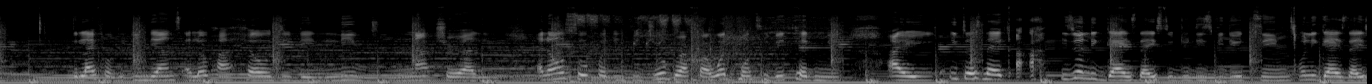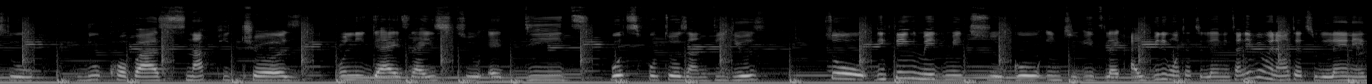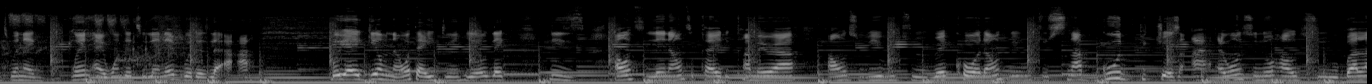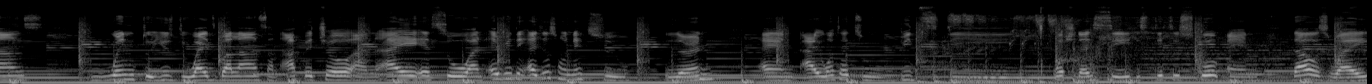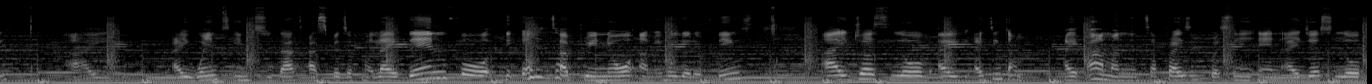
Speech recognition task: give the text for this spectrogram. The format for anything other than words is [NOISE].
the life of the Indians. I love how healthy they lived naturally. And also for the videographer, what motivated me, I it was like ah, ah, it's only guys that used to do this video thing, only guys that used to do covers, snap pictures, only guys that used to edit both photos and videos so the thing made me to go into it like i really wanted to learn it and even when i wanted to learn it when i when i wanted to learn everybody was like ah, ah but you're a girl now what are you doing here? I was like please i want to learn i want to carry the camera i want to be able to record i want to be able to snap good pictures. I, I want to know how to balance when to use the white balance and aperture and iso and everything. I just wanted to learn and i wanted to beat the what should i say the stethoscope and that was why I went into that aspect of my life. Then for the [LAUGHS] entrepreneur, I'm a whole lot of things. I just love I, I think I'm I am an enterprising person and I just love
